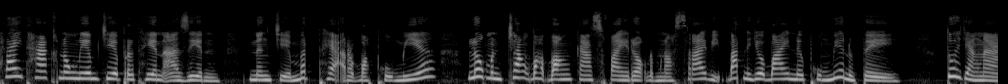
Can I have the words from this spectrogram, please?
ថ្លែងថាក្នុងនាមជាប្រធានអាស៊ាន និងជាមិត្តភ័ក្តិរបស់ភូមាលោកមិនចង់បោះបង់ការស្វែងរកដំណោះស្រាយវិបត្តិនយោបាយនៅភូមានោះទេ ទោះយ៉ាងណា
